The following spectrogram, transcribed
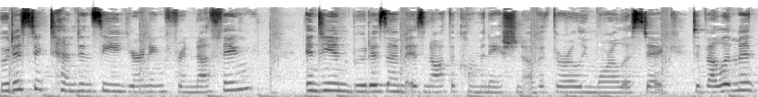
Buddhistic tendency yearning for nothing, Indian Buddhism is not the culmination of a thoroughly moralistic development.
